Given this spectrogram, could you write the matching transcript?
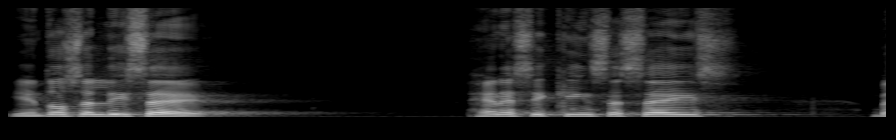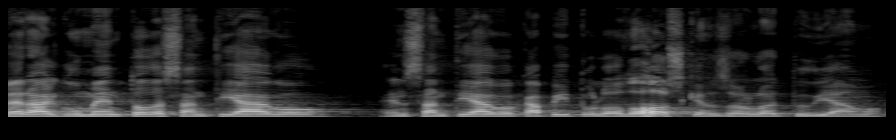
Y entonces él dice, Génesis 15, 6, ver argumento de Santiago, en Santiago capítulo 2, que nosotros lo estudiamos,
